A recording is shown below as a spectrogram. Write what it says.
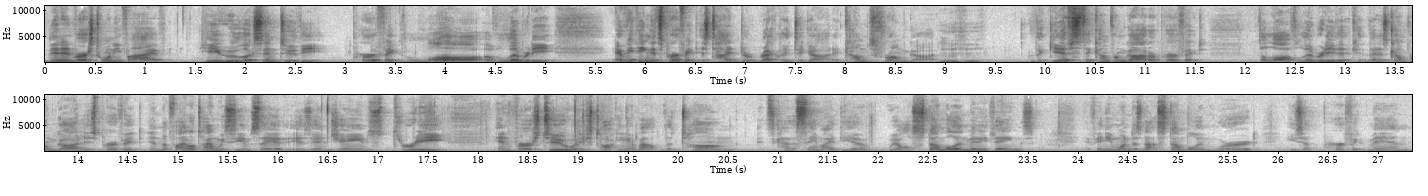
Then in verse 25, he who looks into the perfect law of liberty, everything that's perfect is tied directly to God. It comes from God. Mm-hmm. The gifts that come from God are perfect. The law of liberty that, that has come from God is perfect. And the final time we see him say it is in James 3 in verse 2 when he's talking about the tongue. It's kind of the same idea. We all stumble in many things. If anyone does not stumble in word, he's a perfect man.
